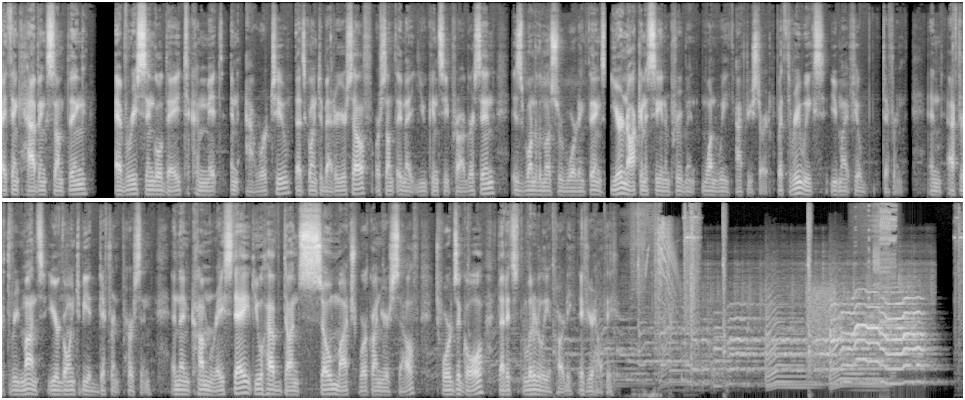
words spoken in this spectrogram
I think having something every single day to commit an hour to that's going to better yourself or something that you can see progress in is one of the most rewarding things. You're not going to see an improvement one week after you start, but three weeks, you might feel different. And after three months, you're going to be a different person. And then come race day, you'll have done so much work on yourself towards a goal that it's literally a party if you're healthy.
